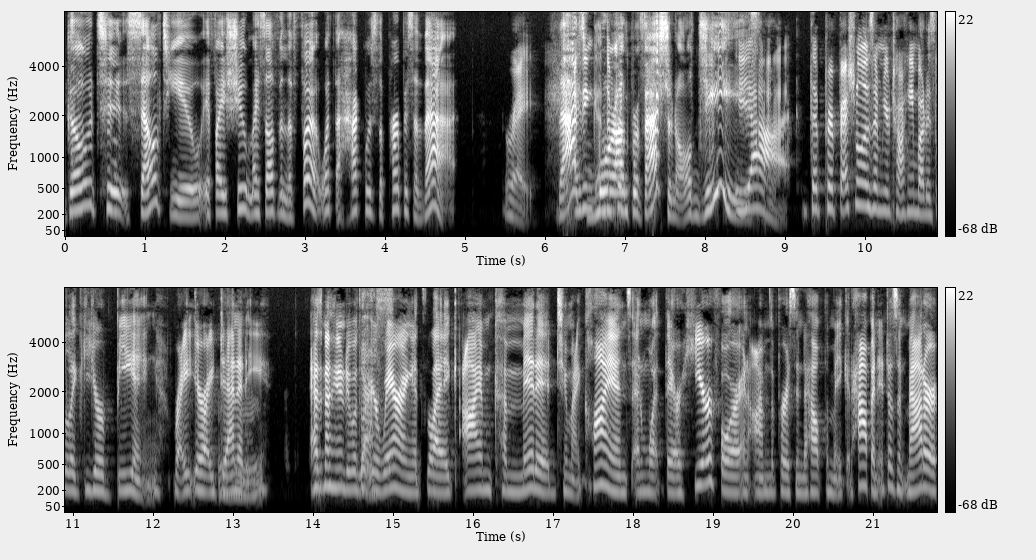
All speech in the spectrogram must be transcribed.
go to sell to you, if I shoot myself in the foot, what the heck was the purpose of that? Right. That's more pro- unprofessional. Geez. Yeah. The professionalism you're talking about is like your being, right? Your mm-hmm. Has nothing to do with yes. what you're wearing. It's like I'm committed to my clients and what they're here for, and I'm the person to help them make it happen. It doesn't matter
